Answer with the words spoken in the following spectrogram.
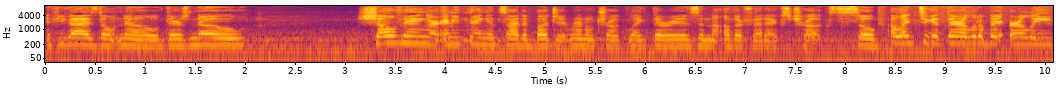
if you guys don't know there's no shelving or anything inside the budget rental truck like there is in the other FedEx trucks. So I like to get there a little bit early,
